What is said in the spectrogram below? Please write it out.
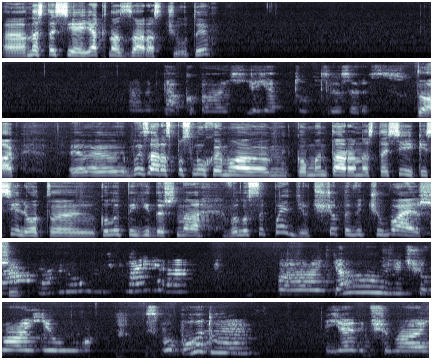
Е, Анастасія, як нас зараз чути? Е, Так, е, я, я тут зараз. Так. Е, е, Ми зараз послухаємо коментар Анастасії Кисіль. От е, коли ти їдеш на велосипеді, що ти відчуваєш? Я відчуваю свободу, я відчуваю,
